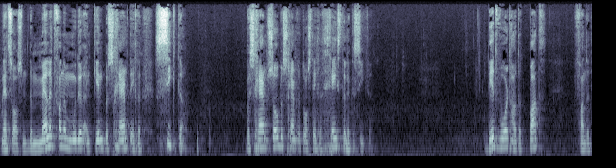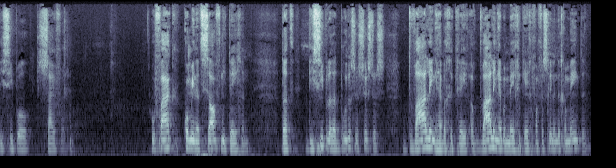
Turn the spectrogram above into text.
net zoals de melk van een moeder een kind beschermt tegen ziekte. Beschermt, zo beschermt het ons tegen geestelijke ziekte. Dit woord houdt het pad van de discipel zuiver. Hoe vaak kom je het zelf niet tegen dat discipelen, dat broeders en zusters dwaling hebben, gekregen, of dwaling hebben meegekregen van verschillende gemeenten.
